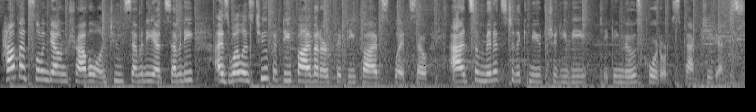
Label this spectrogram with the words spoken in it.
how that's slowing down travel on 270 at 70 as well as 255 at our 55 split. So add some minutes to the commute should you be taking those corridors. Back to you guys.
